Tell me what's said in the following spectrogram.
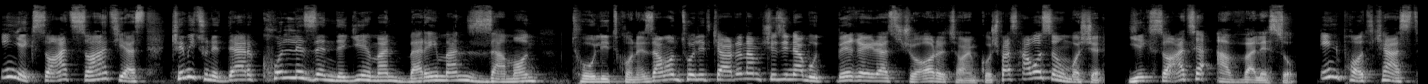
این یک ساعت ساعتی است که می‌تونه در کل زندگی من برای من زمان تولید کنه. زمان تولید کردن هم چیزی نبود. به غیر از شعار Time Coach. پس حواسمون باشه. یک ساعت اول صبح. این پادکست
